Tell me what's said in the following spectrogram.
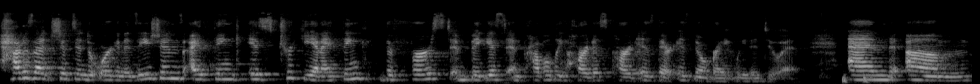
how does that shift into organizations? I think is tricky and i think the first and biggest and probably hardest part is there is no right way to do it. And um,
